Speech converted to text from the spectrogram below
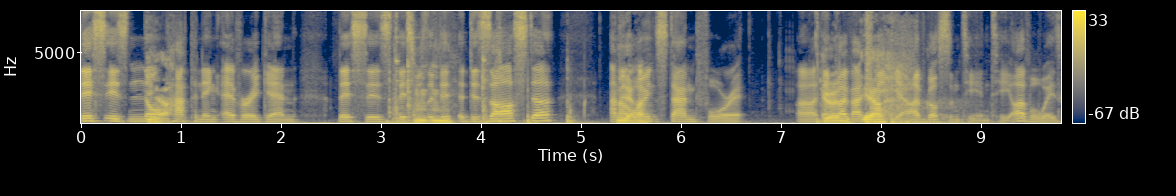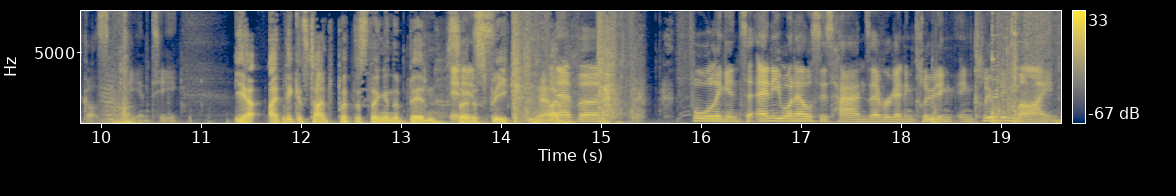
this is not yeah. happening ever again. This is this was a, di- a disaster, and I won't stand for it. Uh, I think Good. I've actually Yeah. yeah. I've got some TNT. I've always got some TNT. yeah. I think it's time to put this thing in the bin, It so to speak. Yeah. Never falling into anyone else's hands ever again, including including mine.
